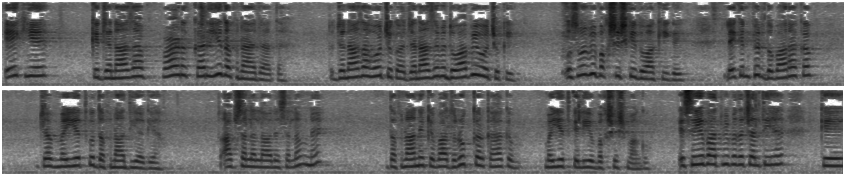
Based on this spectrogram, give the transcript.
ایک یہ کہ جنازہ پڑھ کر ہی دفنایا جاتا ہے۔ تو جنازہ ہو چکا، جنازے میں دعا بھی ہو چکی۔ اس میں بھی بخشش کی دعا کی گئی۔ لیکن پھر دوبارہ کب؟ جب میت کو دفنا دیا گیا۔ تو آپ صلی اللہ علیہ وسلم نے دفنانے کے بعد رک کر کہا کہ میت کے لیے بخشش مانگو۔ اس سے یہ بات بھی پتہ چلتی ہے کہ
